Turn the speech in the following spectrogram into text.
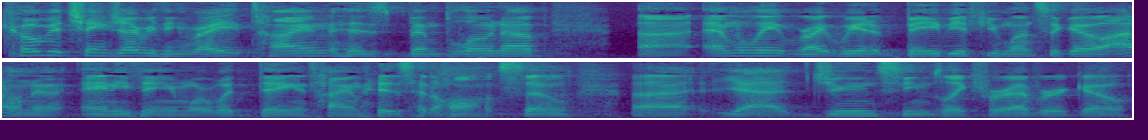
COVID changed everything, right? Time has been blown up. Uh, Emily, right? We had a baby a few months ago. I don't know anything anymore what day and time it is at all. So, uh, yeah, June seems like forever ago.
